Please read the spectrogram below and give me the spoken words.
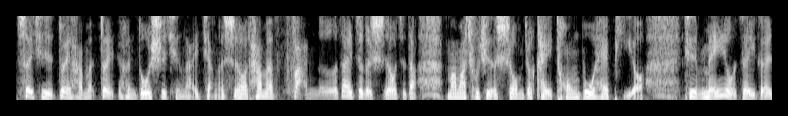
所以其实对他们对很多事情来讲的时候，他们反而在这个时候知道妈妈出去的时候，我们就可以同步 happy 哦。其实没有这一个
